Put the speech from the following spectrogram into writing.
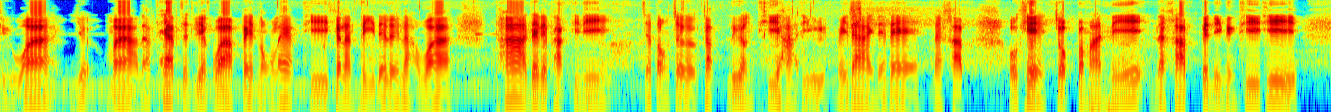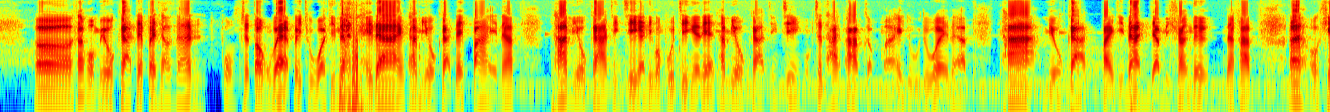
ถือว่าเยอะมากนะครับ แทบจะเรียกว่าเป็นโรงแรมที่การันตีได้เลยล่ะว่า ถ้าได้ไปพักที่นี่จะต้องเจอกับเรื่องที่หาที่อื่นไม่ได้แน่ ๆนะครับ โอเค จบประมาณนี้นะครับ เป็นอีกหนึ่งที่ที่ เอ่อถ้าผมมีโอกาสได้ไปแถวนั้น ผมจะต้องแวะไปทัวร์ที่นั่นให้ได้ ถ้ามีโอกาสได้ไปนะครับถ้ามีโอกาสจริงๆ อันนี้ผมพูดจริงนะเนี่ยถ้ามีโอกาสจริงๆ ผมจะถ่ายภาพกลับมาให้ดูด้วยนะครับ ถ้ามีโอกาสไปที่นั่นย้ำอีกครั้งหนึ่งนะครับอะโอเค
